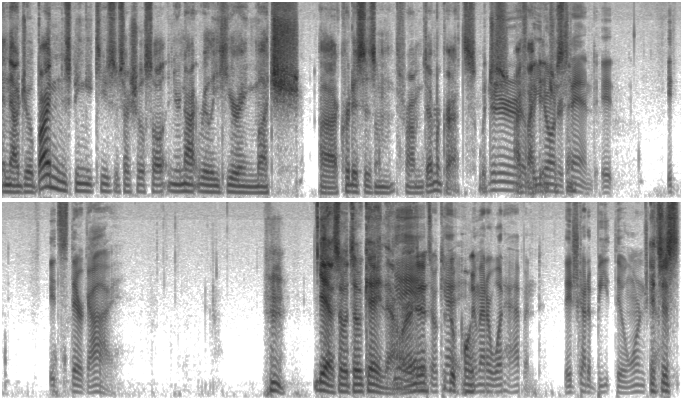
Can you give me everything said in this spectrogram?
And now Joe Biden is being accused of sexual assault, and you're not really hearing much uh, criticism from Democrats, which No, no, no, I find you don't understand. It, it, it's their guy. Yeah, so it's okay now, yeah, right? yeah, Yeah, it's good okay. No matter what happened, they just got to beat the orange. Guy. It's just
